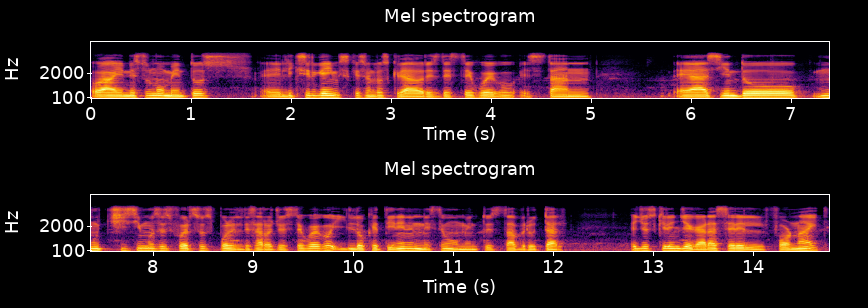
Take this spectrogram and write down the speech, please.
En estos momentos Elixir Games, que son los creadores de este juego, están eh, haciendo muchísimos esfuerzos por el desarrollo de este juego y lo que tienen en este momento está brutal. Ellos quieren llegar a ser el Fortnite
